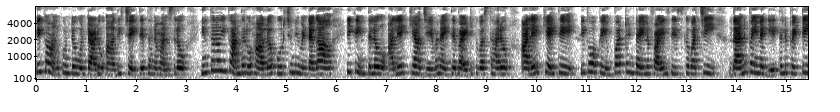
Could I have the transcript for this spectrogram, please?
ఇక అనుకుంటూ ఉంటాడు ఆదిత్య అయితే తన మనసులో. ఇంతలో ఇక అందరూ హాల్లో కూర్చుని ఉండగా ఇక ఇంతలో అలేఖ్య జీవన్ అయితే బయటికి వస్తారు. అలేఖ్య అయితే ఇక ఒక ఇంపార్టెంట్ అయిన ఫైల్ తీసుకువచ్చి దానిపైన గీతలు పెట్టి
